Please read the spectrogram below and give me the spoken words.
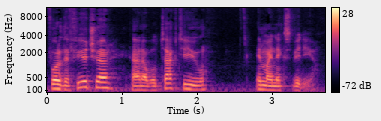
for the future and I will talk to you in my next video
